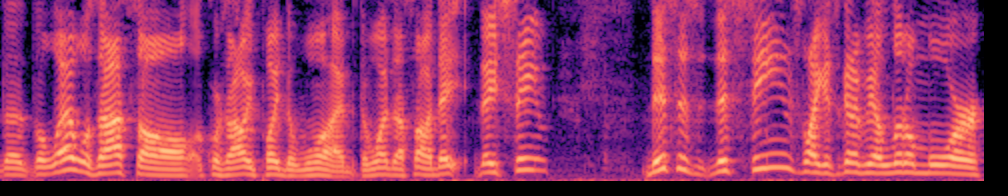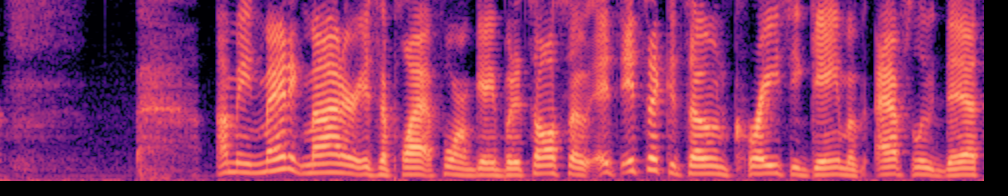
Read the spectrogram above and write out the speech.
the the levels I saw. Of course, I only played the one, but the ones I saw, they they seem. This is this seems like it's going to be a little more. I mean, Manic Miner is a platform game, but it's also it's it's like its own crazy game of absolute death.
